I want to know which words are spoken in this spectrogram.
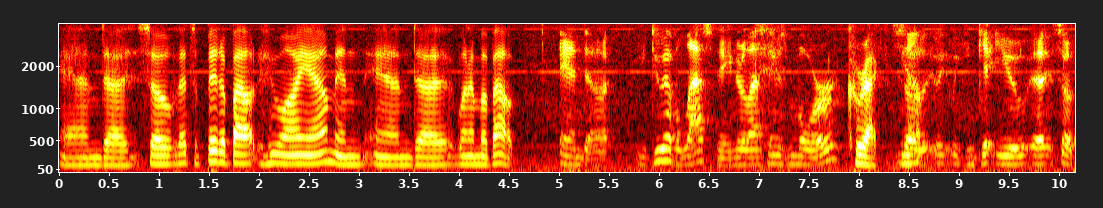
And uh, so that's a bit about who I am and, and uh, what I'm about. And uh, you do have a last name. Your last name is Moore. Correct. So yeah. we can get you. Uh, so if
